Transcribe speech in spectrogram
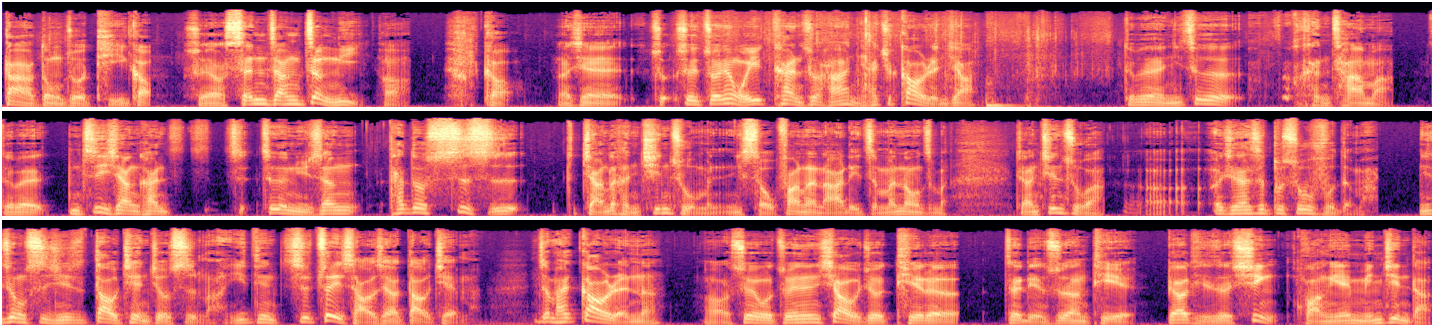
大动作提告，说要伸张正义啊，告。那现在昨所以昨天我一看说啊，你还去告人家，对不对？你这个很差嘛，对不对？你自己想想看，这这个女生她都事实讲得很清楚嘛，你手放在哪里，怎么弄，怎么讲清楚啊？呃，而且她是不舒服的嘛，你这种事情是道歉就是嘛，一定是最少是要道歉嘛，你怎么还告人呢？哦，所以我昨天下午就贴了在脸书上贴。标题是“信谎言，民进党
